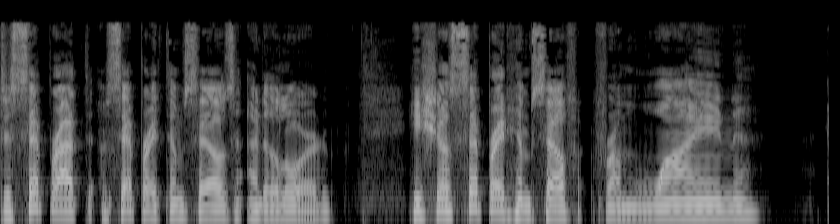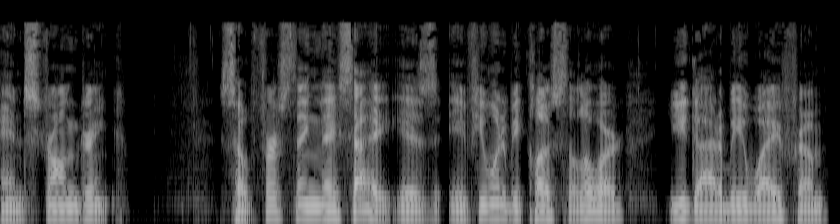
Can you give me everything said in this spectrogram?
To separate, separate themselves unto the Lord, he shall separate himself from wine and strong drink. So, first thing they say is if you want to be close to the Lord, you got to be away from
